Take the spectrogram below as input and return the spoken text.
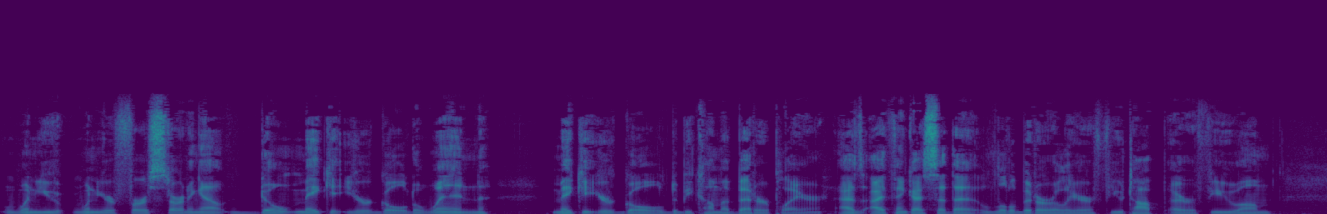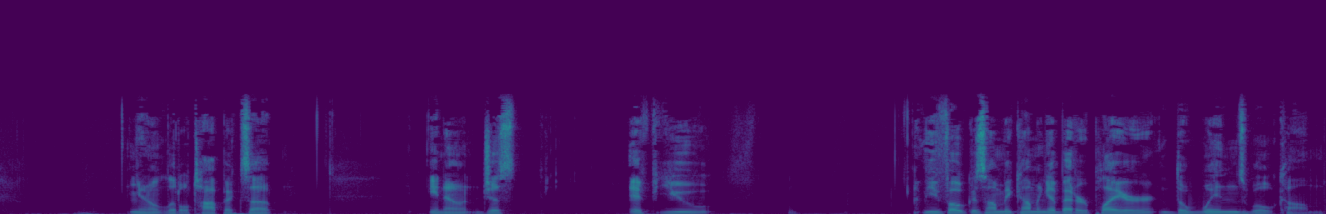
when you when you're first starting out don't make it your goal to win make it your goal to become a better player. As I think I said that a little bit earlier, a few top or a few um you know, little topics up. You know, just if you if you focus on becoming a better player, the wins will come.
